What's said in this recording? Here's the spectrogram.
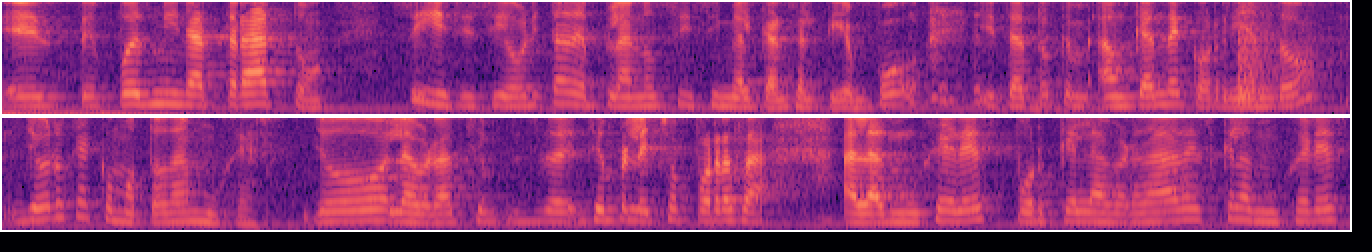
Este, pues mira, trato. Sí, sí, sí, ahorita de plano sí, sí me alcanza el tiempo y trato que, aunque ande corriendo, yo creo que como toda mujer, yo la verdad siempre, siempre le echo porras a, a las mujeres porque la verdad es que las mujeres,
